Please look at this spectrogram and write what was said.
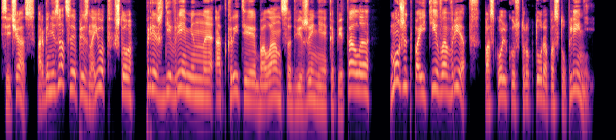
Сейчас организация признает, что преждевременное открытие баланса движения капитала может пойти во вред, поскольку структура поступлений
